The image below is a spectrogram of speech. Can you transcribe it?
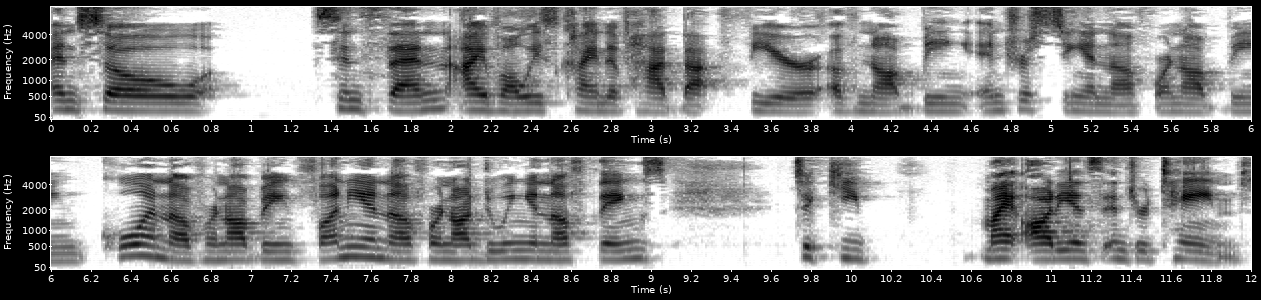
And so since then, I've always kind of had that fear of not being interesting enough or not being cool enough or not being funny enough or not doing enough things to keep my audience entertained.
